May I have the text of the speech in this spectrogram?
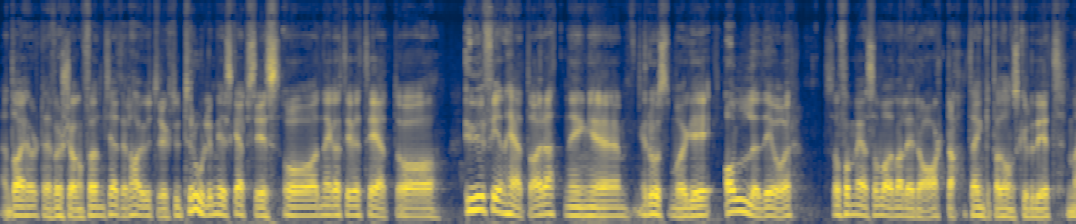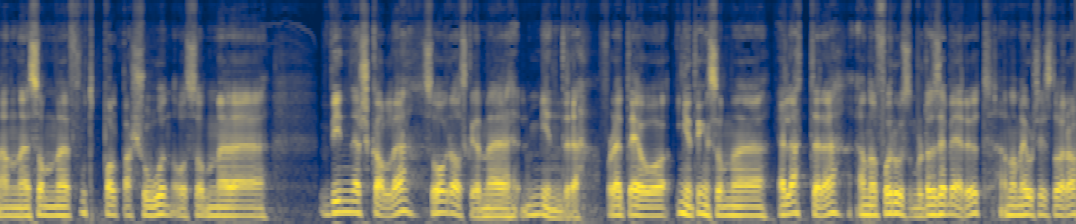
enn da jeg hørte det første gang. For Kjetil har uttrykt utrolig mye skepsis og negativitet og ufinheter retning Rosenborg i alle de år. Så for meg så var det veldig rart da, å tenke på at han skulle dit. Men som fotballperson og som vinnerskalle, så overrasker det meg mindre. For det er jo ingenting som eh, er lettere enn å få Rosenborg til å se bedre ut enn de har gjort de siste åra.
